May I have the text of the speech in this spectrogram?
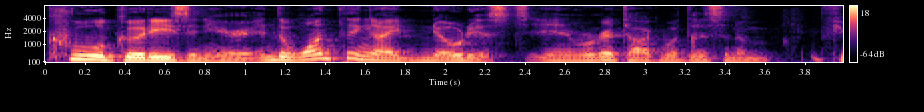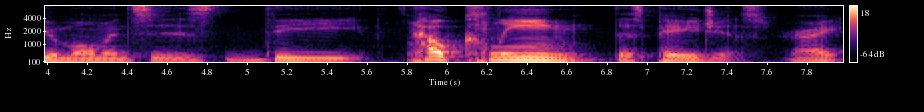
cool goodies in here, and the one thing I noticed, and we're going to talk about this in a few moments, is the how clean this page is, right?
